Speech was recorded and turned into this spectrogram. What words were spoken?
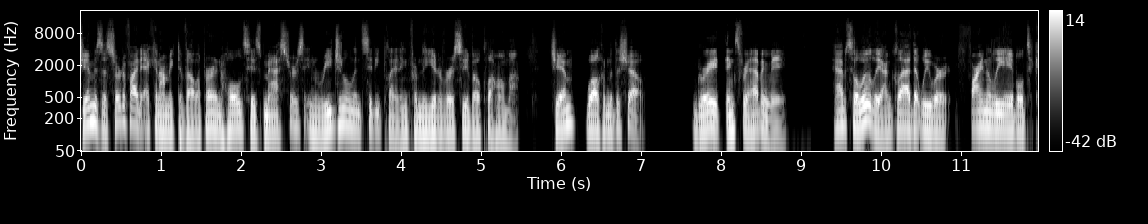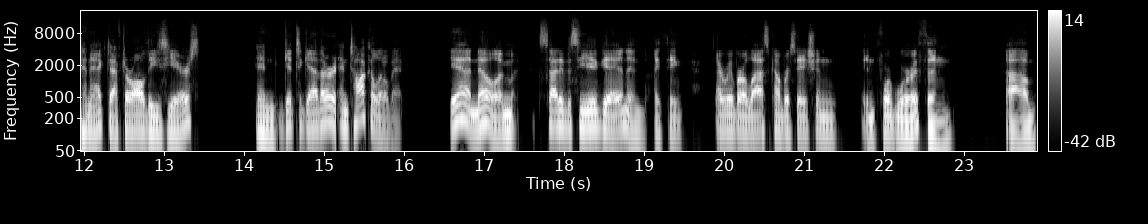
Jim is a certified economic developer and holds his master's in regional and city planning from the University of Oklahoma. Jim, welcome to the show. Great. Thanks for having me. Absolutely. I'm glad that we were finally able to connect after all these years and get together and talk a little bit. Yeah, no, I'm excited to see you again. And I think I remember our last conversation in Fort Worth and um,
